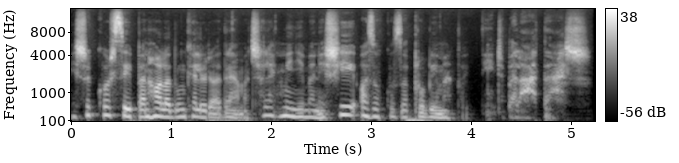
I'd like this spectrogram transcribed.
és akkor szépen haladunk előre a dráma cselekményében, és hé, az okozza a problémát, hogy nincs belátás.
